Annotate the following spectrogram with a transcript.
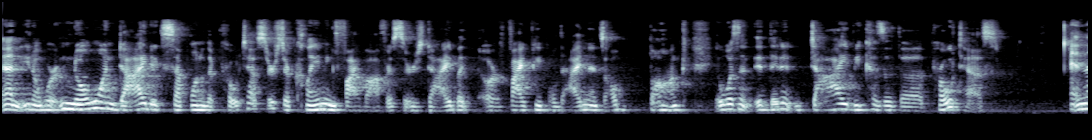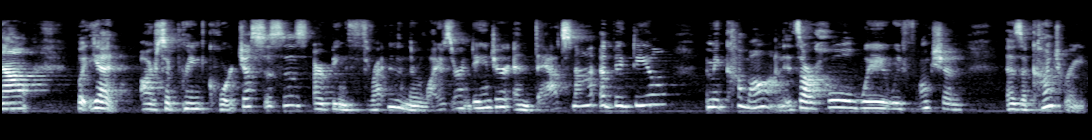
and you know where no one died except one of the protesters they're claiming five officers died but or five people died and it's all bunk it wasn't it, they didn't die because of the protest and now but yet our supreme court justices are being threatened and their lives are in danger and that's not a big deal i mean come on it's our whole way we function as a country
